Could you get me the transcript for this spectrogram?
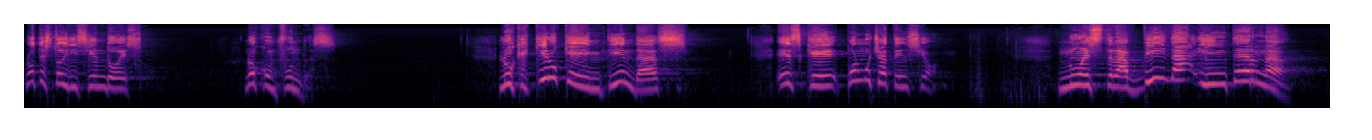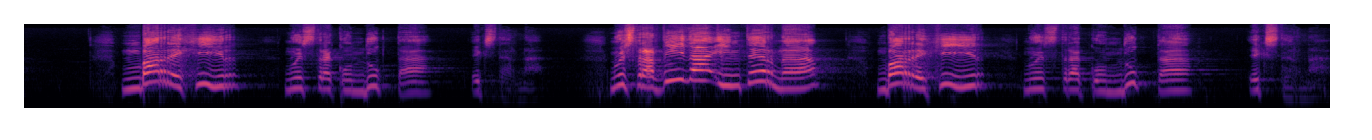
no te estoy diciendo eso. No confundas. Lo que quiero que entiendas es que, pon mucha atención, nuestra vida interna va a regir nuestra conducta externa. Nuestra vida interna va a regir nuestra conducta externa.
